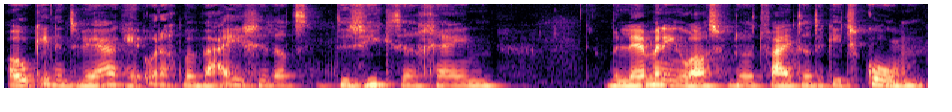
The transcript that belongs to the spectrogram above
ook in het werk heel erg bewijzen dat de ziekte geen belemmering was door het feit dat ik iets kon.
